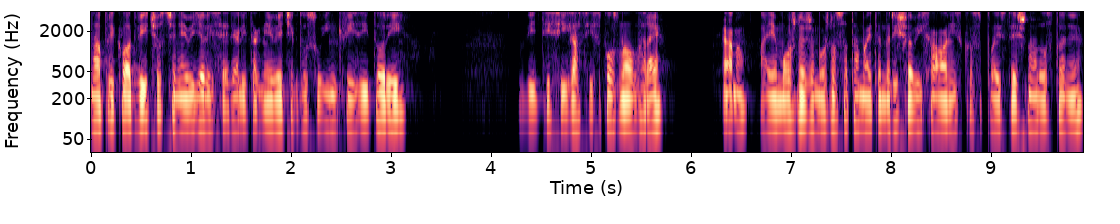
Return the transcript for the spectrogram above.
napríklad vy, čo ste nevideli seriály, tak neviete, kto sú inkvizítori. Vy, ty si ich asi spoznal v hre. Áno. A je možné, že možno sa tam aj ten ryšavý chalanisko z PlayStationa dostane.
